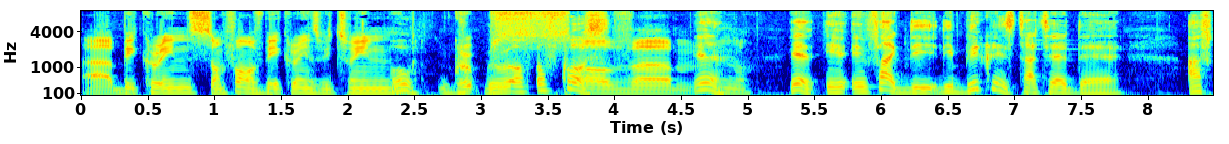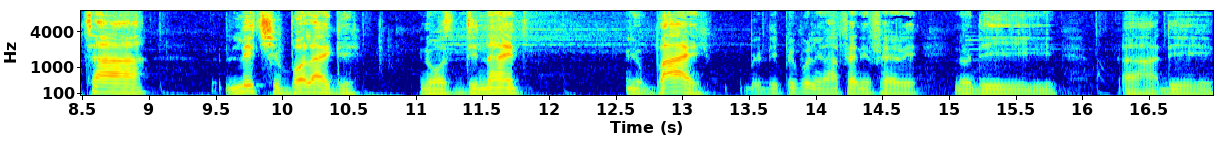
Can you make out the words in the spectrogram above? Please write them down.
uh, bickerings, some form of bickerings between Oh, groups were- of- of course. of um, Yeah. you know, Yeah, in, in fact, the, the bickering started uh, after late Chief Bola Ige, you know, was denied, you know, by the people in Afenifere, you know, the uh, the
